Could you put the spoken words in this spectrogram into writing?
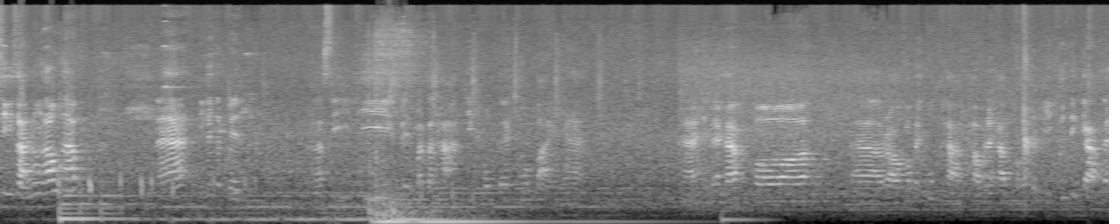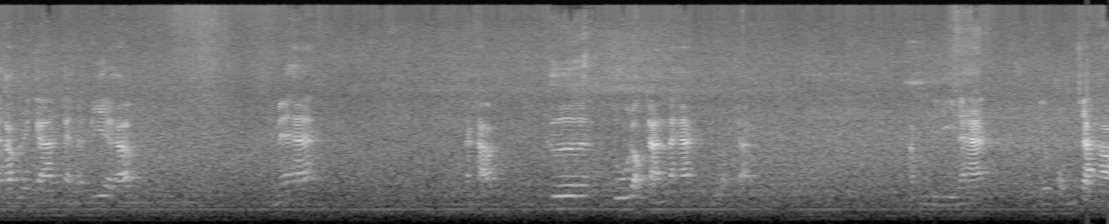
สีสันของเขาครับนะฮะนี่ก็จะเป็นสีที่เป็นมาตรฐานที่พบได้ทั่วไปนะฮะเห็นไหมครับพออเราก็ไปคุกคามเขานะครับเขาจะมีพฤติกรรมนะครับในการแผ่แม่เบี้ยครับ เห็นไหมฮะนะครับ คือดูดอกจันนะฮะดูดอกจันทำดีๆนะฮะเดี๋ยวผมจะเอา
